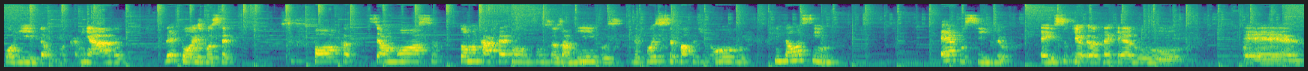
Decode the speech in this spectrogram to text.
corrida, alguma caminhada. Depois você se foca, se almoça, toma um café com, com seus amigos, depois você foca de novo. Então, assim, é possível. É isso que eu, eu até quero é,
